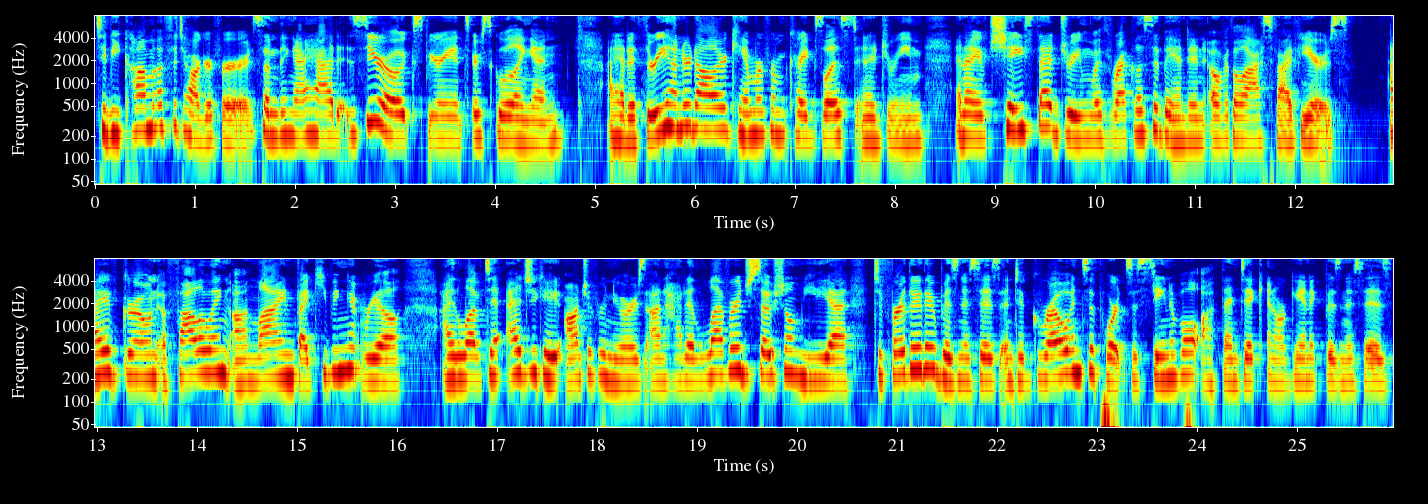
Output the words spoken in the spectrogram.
to become a photographer, something I had zero experience or schooling in. I had a $300 camera from Craigslist and a dream, and I have chased that dream with reckless abandon over the last five years. I have grown a following online by keeping it real. I love to educate entrepreneurs on how to leverage social media to further their businesses and to grow and support sustainable, authentic, and organic businesses.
